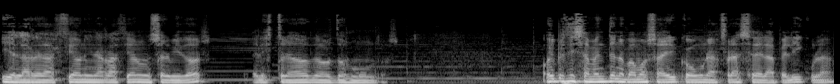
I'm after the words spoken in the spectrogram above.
y en la redacción y narración un servidor, el historiador de los dos mundos. Hoy precisamente nos vamos a ir con una frase de la película,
